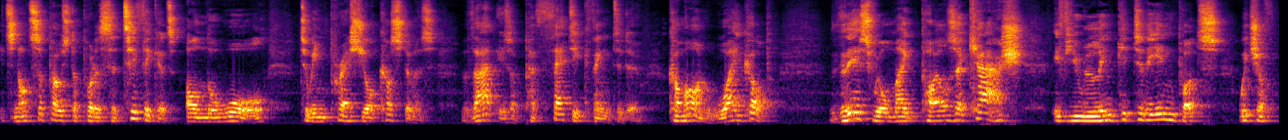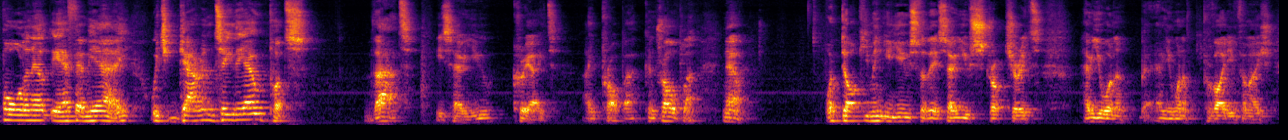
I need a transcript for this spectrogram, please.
It's not supposed to put a certificate on the wall to impress your customers. That is a pathetic thing to do. Come on, wake up. This will make piles of cash if you link it to the inputs which are falling out the FMEA which guarantee the outputs. That is how you create a proper control plan. Now, what document you use for this, how you structure it, how you want to how you want to provide information.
